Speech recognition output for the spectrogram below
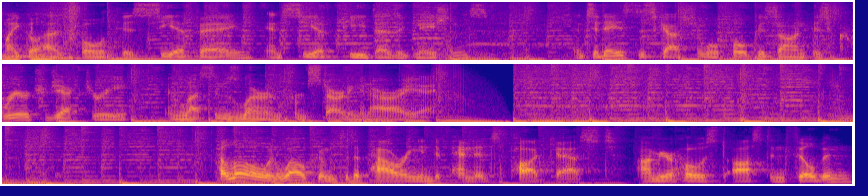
Michael has both his CFA and CFP designations, and today's discussion will focus on his career trajectory and lessons learned from starting an RIA. Hello, and welcome to the Powering Independence podcast. I'm your host, Austin Philbin,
